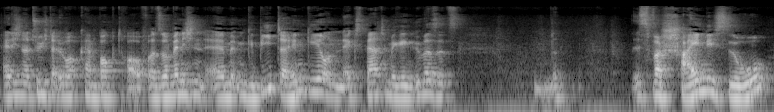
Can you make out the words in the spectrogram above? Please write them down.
hätte ich natürlich da überhaupt keinen Bock drauf. Also wenn ich äh, mit einem Gebiet da hingehe und ein Experte mir gegenüber sitzt, ist wahrscheinlich so,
